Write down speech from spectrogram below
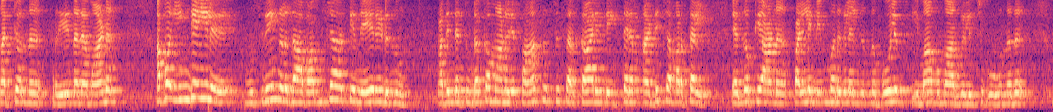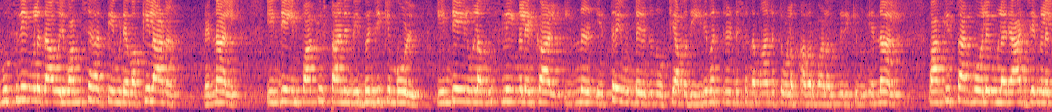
മറ്റൊന്ന് പ്രീണനമാണ്. അപ്പൊ ഇന്ത്യയിൽ മുസ്ലിങ്ങൾ ഇതാ വംശഹത്യ നേരിടുന്നു. അതിന്റെ തുടക്കമാണ് ഒരു ഫാസിസ്റ്റ് സർക്കാരിന്റെ ഇത്തരം അടിച്ചമർത്തൽ എന്നൊക്കെയാണ് പള്ളി മെമ്പറുകളിൽ നിന്ന് പോലും ഇമാമുമാർ വിളിച്ചു പോകുന്നത് മുസ്ലിങ്ങൾ ഇതാ ഒരു വംശഹത്യയുടെ വക്കീലാണ്. എന്നാൽ ഇന്ത്യയും പാകിസ്ഥാനും വിഭജിക്കുമ്പോൾ ഇന്ത്യയിലുള്ള മുസ്ലിങ്ങളെക്കാൾ ഇന്ന് എത്രയുണ്ട് എന്ന് നോക്കിയാൽ മതി. ഇരുപത്തിരണ്ട് ശതമാനത്തോളം അവർ വളർന്നിരിക്കുന്നു. എന്നാൽ പാകിസ്ഥാൻ പോലെയുള്ള രാജ്യങ്ങളിൽ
